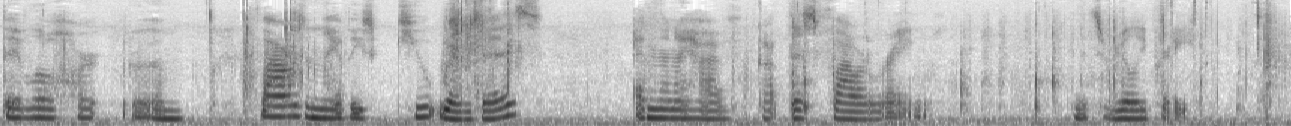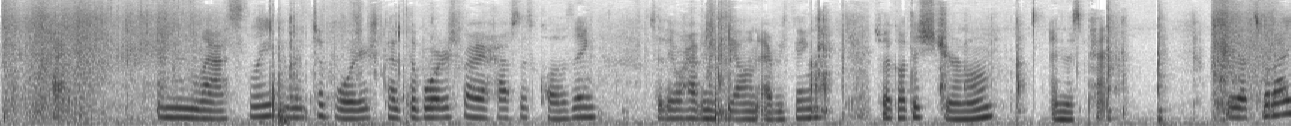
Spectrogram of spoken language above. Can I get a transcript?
They have little heart um, flowers and they have these cute roses. And then I have got this flower ring. And it's really pretty. And then lastly, I went to Borders because the Borders for our house is closing. So they were having a sale on everything. So I got this journal and this pen. So that's what I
